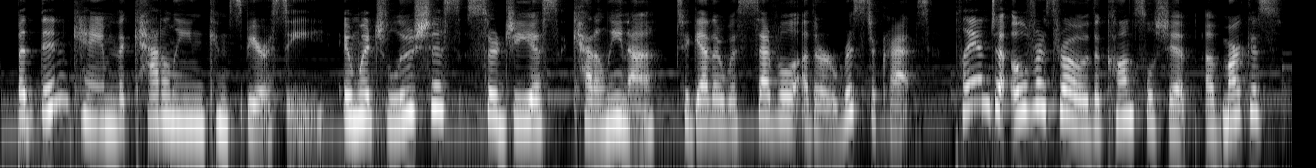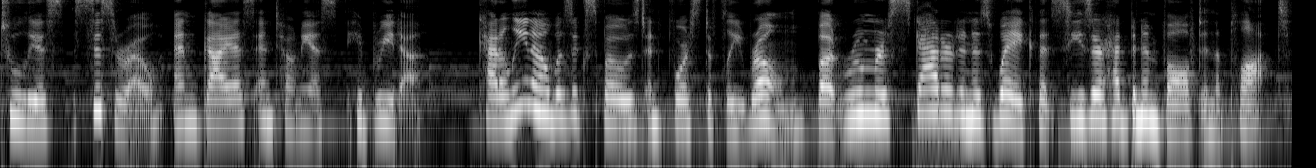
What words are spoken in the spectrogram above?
But then came the Catiline conspiracy, in which Lucius Sergius Catilina, together with several other aristocrats, planned to overthrow the consulship of Marcus Tullius Cicero and Gaius Antonius Hybrida. Catilina was exposed and forced to flee Rome, but rumors scattered in his wake that Caesar had been involved in the plot.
